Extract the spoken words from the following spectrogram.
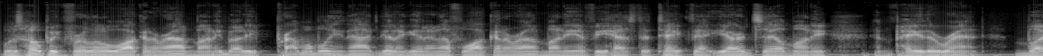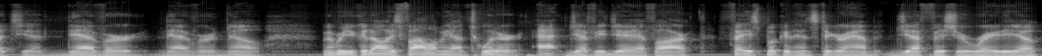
was hoping for a little walking around money, but he probably not going to get enough walking around money if he has to take that yard sale money and pay the rent. But you never, never know. Remember, you can always follow me on Twitter at JeffyJFR, Facebook and Instagram, Jeff Fisher Radio.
